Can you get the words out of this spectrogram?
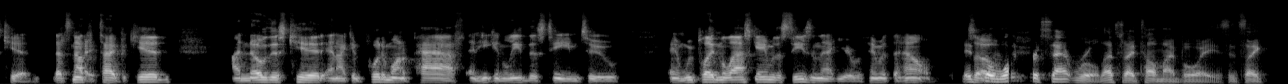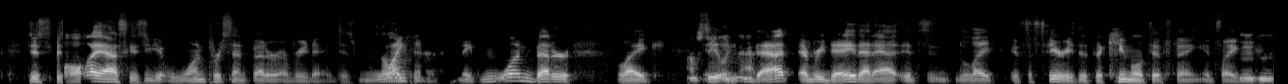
kid. That's not right. the type of kid. I know this kid and I can put him on a path and he can lead this team to. And we played in the last game of the season that year with him at the helm. It's so, the one percent rule. That's what I tell my boys. It's like just all I ask is you get one percent better every day. Just one, like that. Make one better. Like I'm stealing that. That every day. That at it's like it's a series. It's a cumulative thing. It's like mm-hmm.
